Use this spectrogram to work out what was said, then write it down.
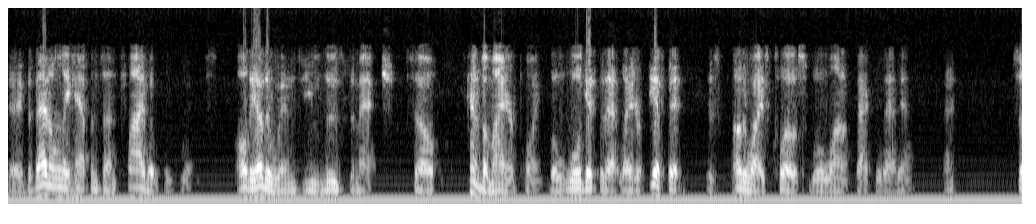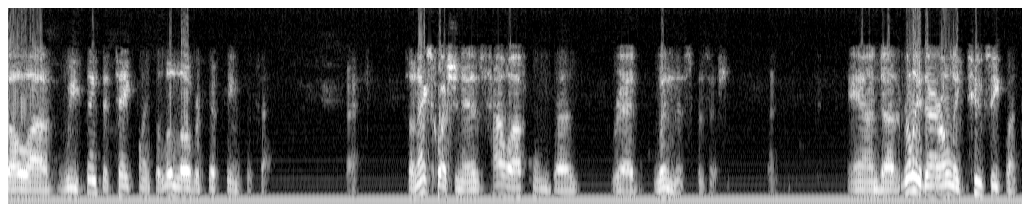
Okay, but that only happens on five of his wins. All the other wins, you lose the match. So it's kind of a minor point, but we'll get to that later. If it is otherwise close, we'll want to factor that in. Okay, so uh, we think the take point's a little over 15%. Okay, so next question is, how often does red win this position? And uh, really, there are only two sequences.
